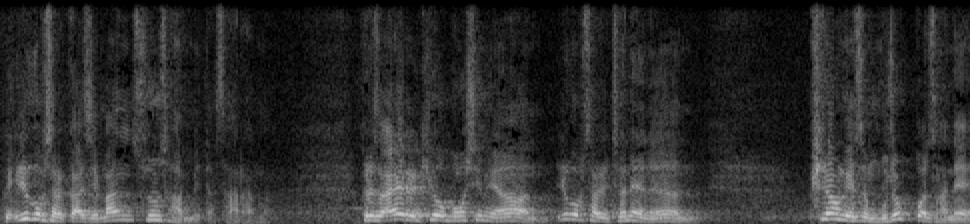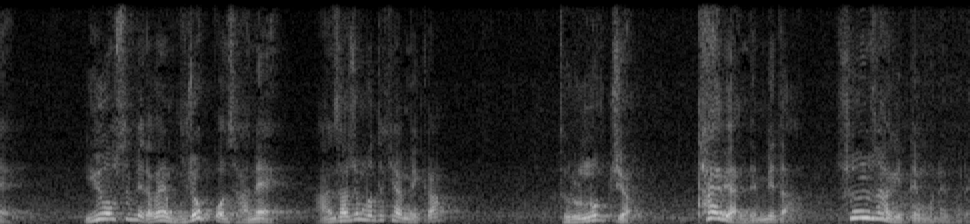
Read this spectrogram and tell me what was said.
그 7살까지만 순수합니다, 사람은. 그래서 아이를 키워보시면 7살 전에는 필요한 게 있으면 무조건 사내. 이유 없습니다. 그냥 무조건 사내. 안 사주면 어떻게 합니까? 들어눕죠. 타협이 안 됩니다. 순수하기 때문에 그래요.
